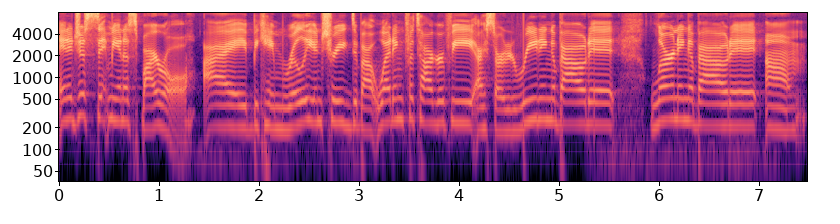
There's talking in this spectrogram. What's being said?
and it just sent me in a spiral. I became really intrigued about wedding photography. I started reading about it, learning about it. Um,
